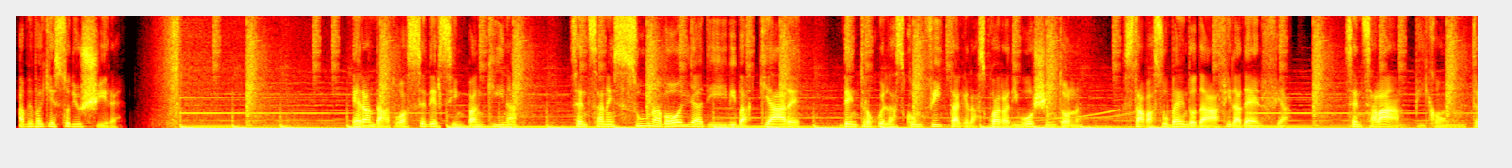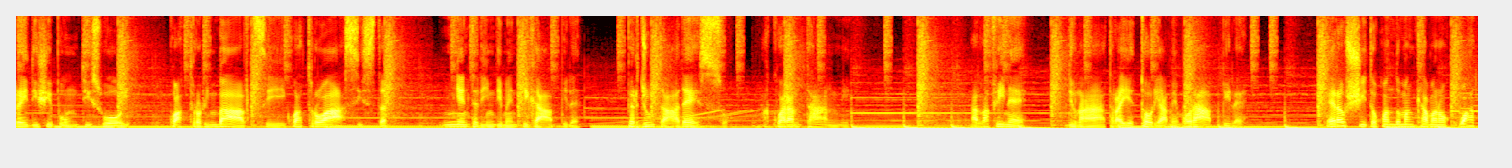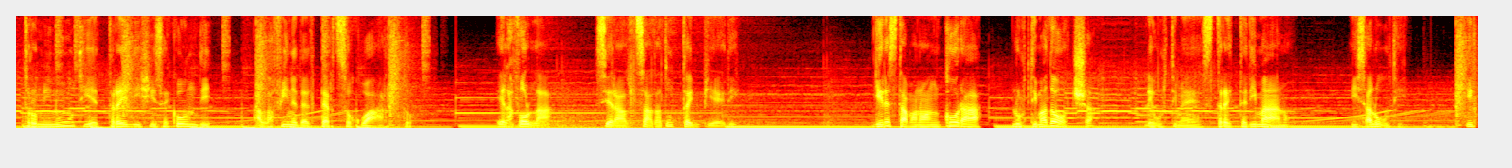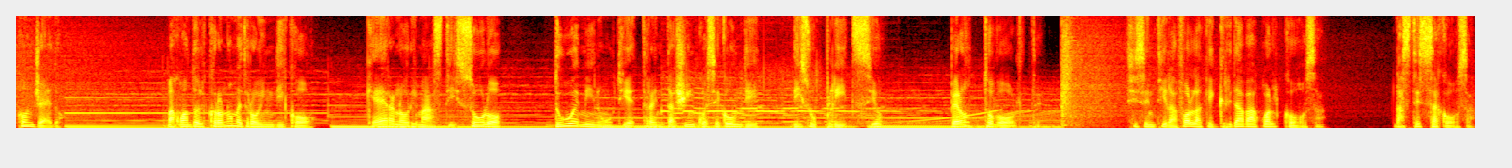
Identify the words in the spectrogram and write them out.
Aveva chiesto di uscire. Era andato a sedersi in panchina senza nessuna voglia di vivacchiare dentro quella sconfitta che la squadra di Washington stava subendo da Filadelfia, senza lampi, con 13 punti suoi, 4 rimbalzi, 4 assist, niente di indimenticabile. Per giunta adesso, a 40 anni, alla fine di una traiettoria memorabile. Era uscito quando mancavano 4 minuti e 13 secondi alla fine del terzo quarto e la folla si era alzata tutta in piedi. Gli restavano ancora l'ultima doccia, le ultime strette di mano, i saluti, il congedo. Ma quando il cronometro indicò che erano rimasti solo 2 minuti e 35 secondi di supplizio, per otto volte si sentì la folla che gridava qualcosa, la stessa cosa.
